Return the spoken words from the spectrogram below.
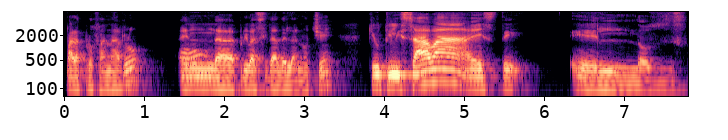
para profanarlo en oh. la privacidad de la noche, que utilizaba este, los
